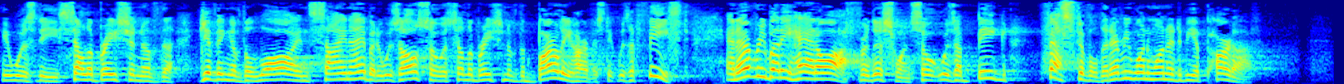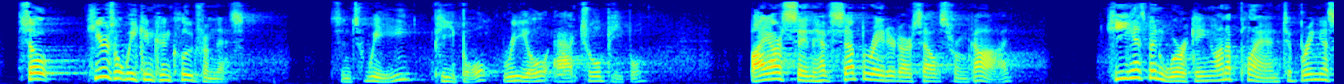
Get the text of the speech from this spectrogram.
It was the celebration of the giving of the law in Sinai, but it was also a celebration of the barley harvest. It was a feast. And everybody had off for this one. So it was a big festival that everyone wanted to be a part of. So here's what we can conclude from this. Since we, people, real, actual people, by our sin have separated ourselves from God, He has been working on a plan to bring us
